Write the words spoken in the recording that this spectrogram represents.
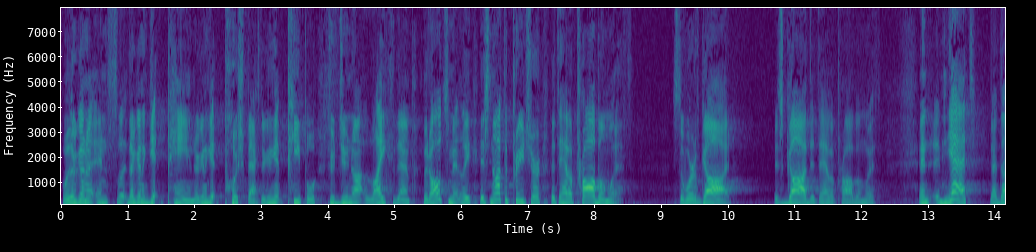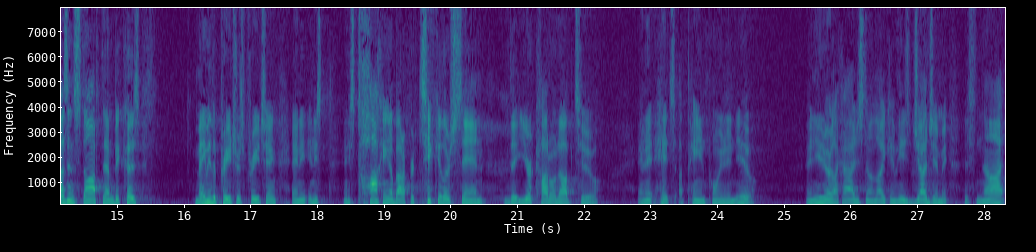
well, they're going to inflict, they're going to get pain. They're going to get pushback. They're going to get people who do not like them. But ultimately, it's not the preacher that they have a problem with. It's the Word of God. It's God that they have a problem with. And, and yet, that doesn't stop them because maybe the preacher's preaching and, he, and, he's, and he's talking about a particular sin that you're cuddled up to, and it hits a pain point in you. And you're like, I just don't like him. He's judging me. It's not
